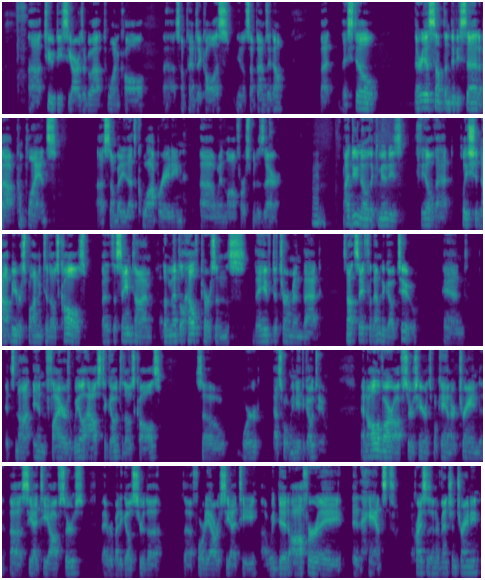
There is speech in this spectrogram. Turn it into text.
Uh, two DCRs will go out to one call. Uh, sometimes they call us, you know, sometimes they don't, but they still. There is something to be said about compliance. Uh, somebody that's cooperating uh, when law enforcement is there. Right. I do know the communities feel that police should not be responding to those calls. But at the same time, the mental health persons, they've determined that it's not safe for them to go to. And it's not in fire's wheelhouse to go to those calls. So we're that's what we need to go to. And all of our officers here in Spokane are trained uh, CIT officers. Everybody goes through the the 40 hour CIT. Uh, we did offer a enhanced crisis intervention training.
